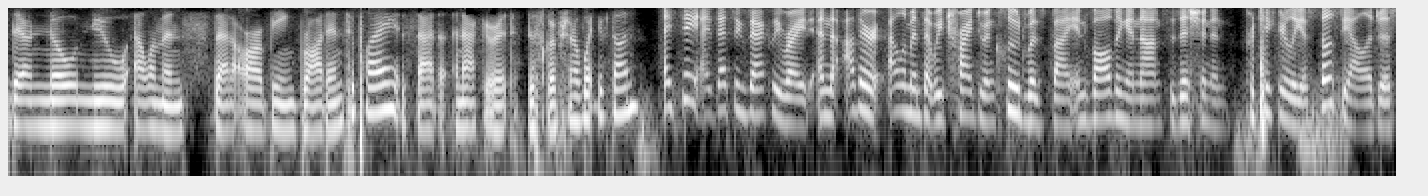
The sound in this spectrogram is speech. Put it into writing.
there are no new elements that are being brought into play. Is that an accurate description of what you've done? That's exactly right. And the other element that we tried to include was by involving a non physician and particularly a sociologist,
